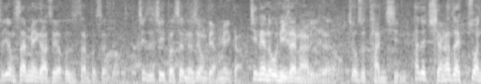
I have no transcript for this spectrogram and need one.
使用三 mega 只有二十三 percent，七十七 percent 的是用两 mega。今天的问题在哪里呢？就是贪心，他就想要再赚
